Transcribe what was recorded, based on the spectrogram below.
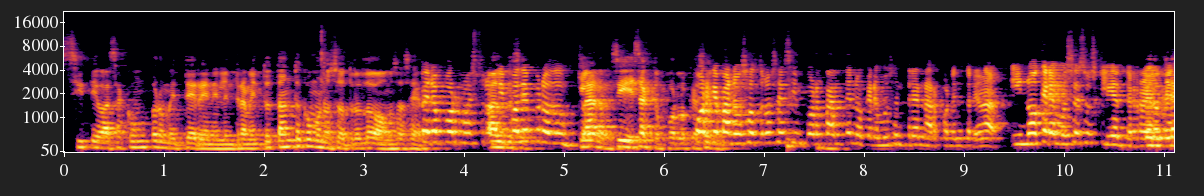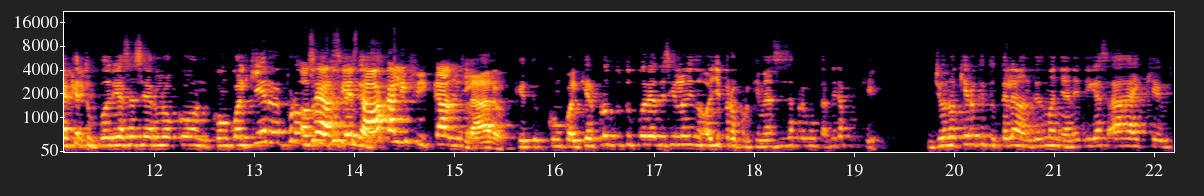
si te vas a comprometer en el entrenamiento tanto como nosotros lo vamos a hacer. pero por nuestro Algo tipo de producto. claro, sí, exacto, por lo que Porque hacemos. para nosotros es importante, no queremos entrenar por entrenar. Y no queremos esos clientes Pero realmente. mira que tú podrías hacerlo con, con cualquier producto o sea, que si tengas. estaba calificando. Claro, que tú- con cualquier producto tú podrías decir lo mismo. Oye, pero ¿por qué me haces esa pregunta? Mira, porque yo no quiero que tú te levantes mañana y digas, ay, qué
